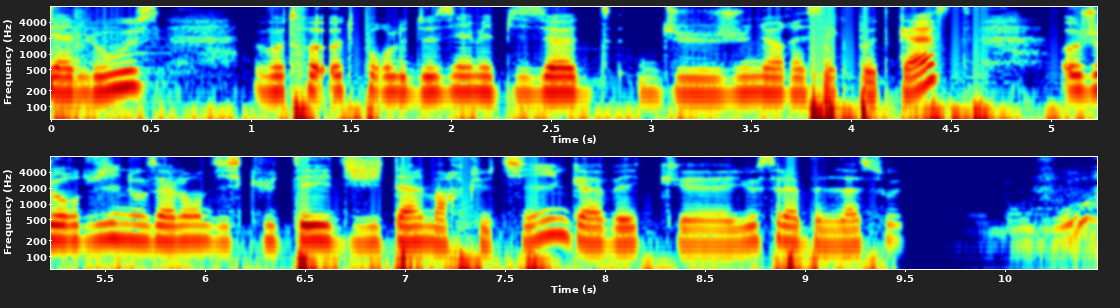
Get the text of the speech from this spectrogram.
Leia Louz, votre hôte pour le deuxième épisode du Junior ESSEC podcast. Aujourd'hui, nous allons discuter digital marketing avec euh, Youssela Bellasso. Bonjour.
